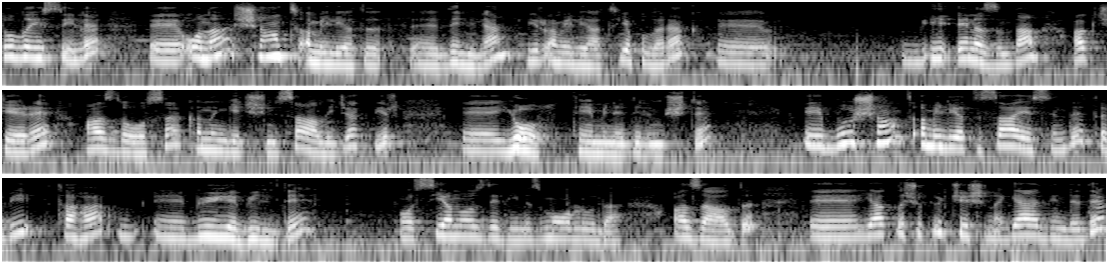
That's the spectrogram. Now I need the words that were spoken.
Dolayısıyla e, ona şant ameliyatı e, denilen bir ameliyat yapılarak en azından akciğere az da olsa kanın geçişini sağlayacak bir yol temin edilmişti. Bu şant ameliyatı sayesinde tabii Taha büyüyebildi. O siyanoz dediğimiz morluğu da azaldı. Yaklaşık 3 yaşına geldiğinde de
